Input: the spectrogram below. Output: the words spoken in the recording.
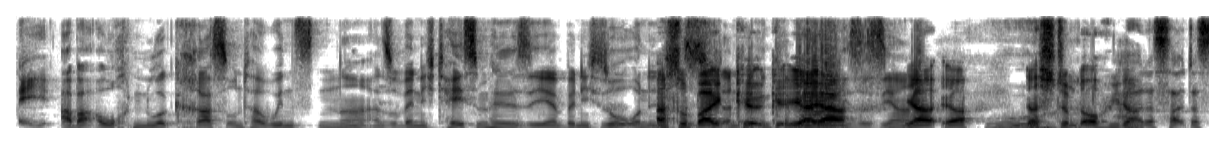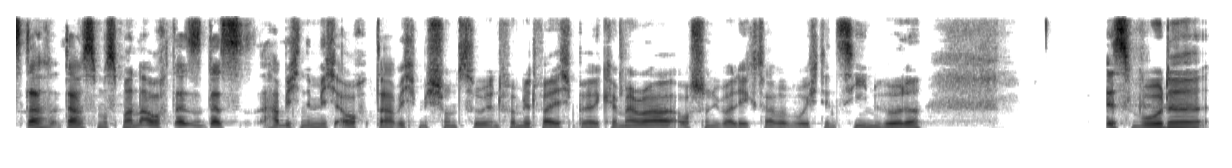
Ey, aber auch nur krass unter Winston, ne? Also wenn ich Taysom Hill sehe, bin ich so Ach uninteressiert so, bei, an K K ja, ja, dieses Jahr. ja, ja, Uh. das stimmt auch wieder. Ah, das, hat- das, das, das muss man auch, also das habe ich nämlich auch, da habe ich mich schon zu informiert, weil ich bei Camara auch schon überlegt habe, wo ich den ziehen würde. Es wurde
